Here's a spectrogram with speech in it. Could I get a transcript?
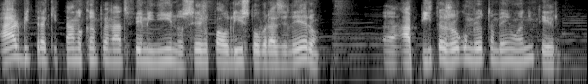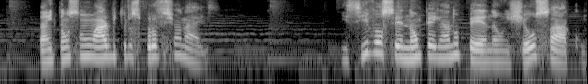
árbitra que tá no campeonato feminino, seja paulista ou brasileiro, uh, apita jogo meu também o ano inteiro. Tá? Então são árbitros profissionais. E se você não pegar no pé, não encher o saco,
